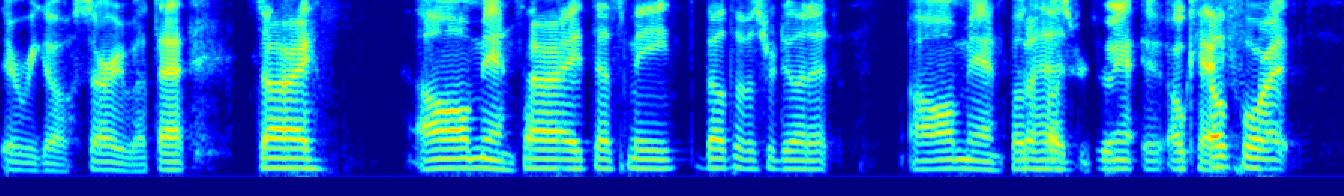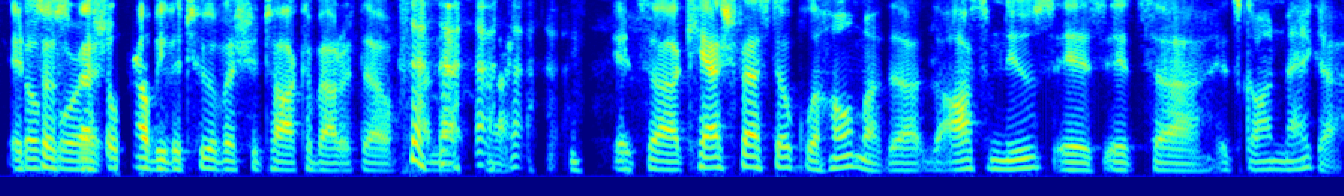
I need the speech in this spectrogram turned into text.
there we go. Sorry about that. Sorry, Oh man. sorry, that's me. Both of us are doing it. Oh man. Both of us are doing it. Okay. Go for it. it's go so for it. special. Probably the two of us should talk about it though. it's uh Cache Fest Oklahoma. The the awesome news is it's uh it's gone mega.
